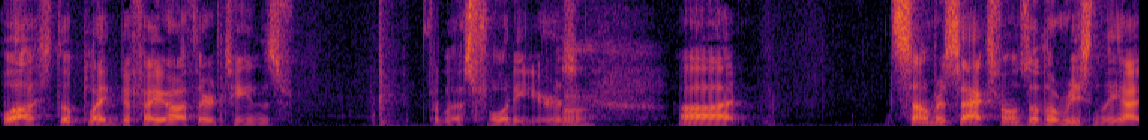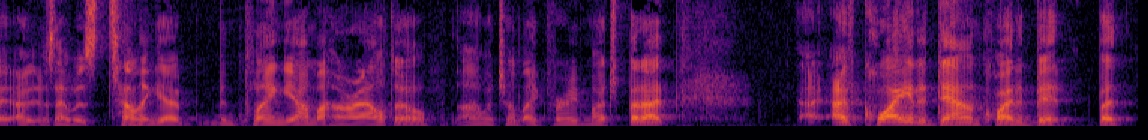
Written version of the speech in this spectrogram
well, I still play Buffet R13s for the last 40 years. Uh, Selmer saxophones, although recently, I, as I was telling you, I've been playing Yamaha Alto, uh, which I like very much. But I, I've quieted down quite a bit. But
